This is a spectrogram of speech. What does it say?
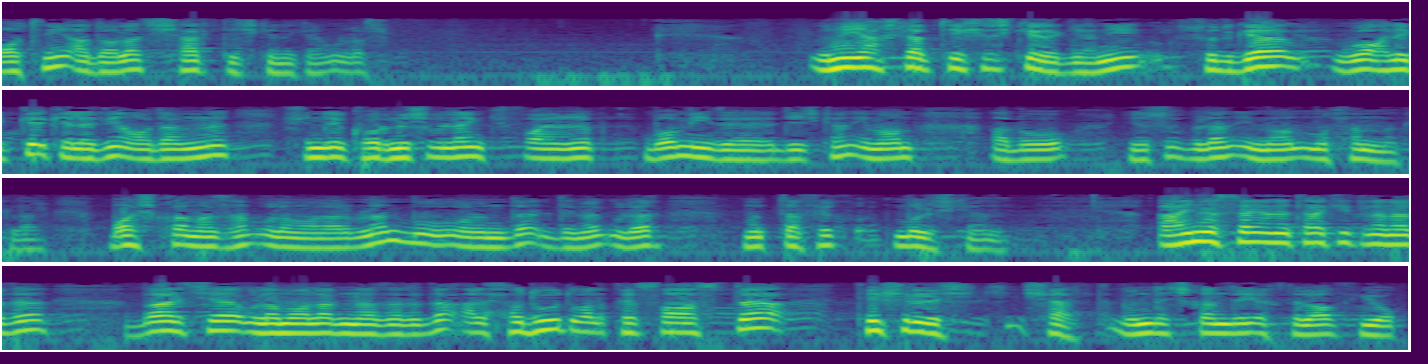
botiniy adolat shart deyishgan ekan ular uni yaxshilab tekshirish kerak ya'ni sudga guvohlikka keladigan odamni shunday ko'rinishi bilan kifoyalanib bo'lmaydi deyishgan imom abu yusuf bilan imom muhammadlar boshqa mazhab ulamolari bilan bu o'rinda demak ular muttafiq bo'lishgan ayniqsa yana ta'kidlanadi. Barcha ulamolar nazarida al hudud va qisosda tekshirilishi shart. Bunda hech qanday ixtilof yo'q.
